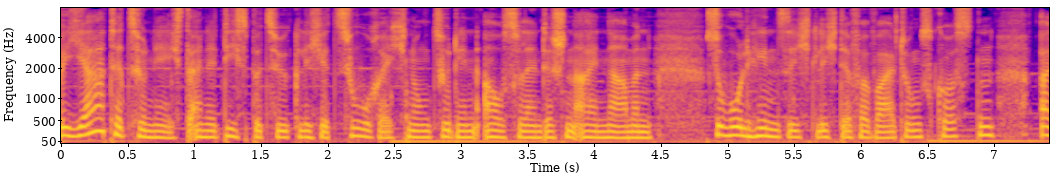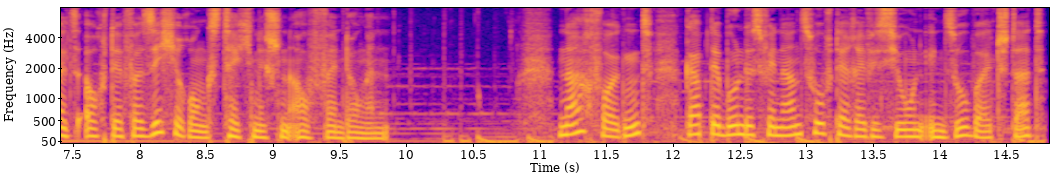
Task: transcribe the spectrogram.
bejahte zunächst eine diesbezügliche Zurechnung zu den ausländischen Einnahmen, sowohl hinsichtlich der Verwaltungskosten als auch der versicherungstechnischen Aufwendungen. Nachfolgend gab der Bundesfinanzhof der Revision insoweit statt,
